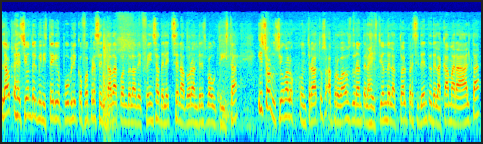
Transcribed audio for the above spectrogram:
La objeción del Ministerio Público fue presentada cuando la defensa del ex senador Andrés Bautista hizo alusión a los contratos aprobados durante la gestión del actual presidente de la Cámara Alta,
